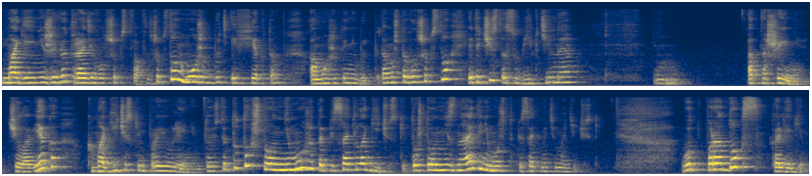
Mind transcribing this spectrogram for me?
магия не живет ради волшебства. Волшебство может быть эффектом, а может и не быть, потому что волшебство это чисто субъективное отношение человека к магическим проявлениям. То есть это то, что он не может описать логически, то, что он не знает и не может описать математически. Вот парадокс, коллеги,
